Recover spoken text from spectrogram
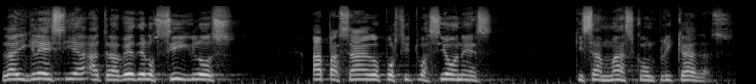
La iglesia a través de los siglos ha pasado por situaciones quizás más complicadas.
